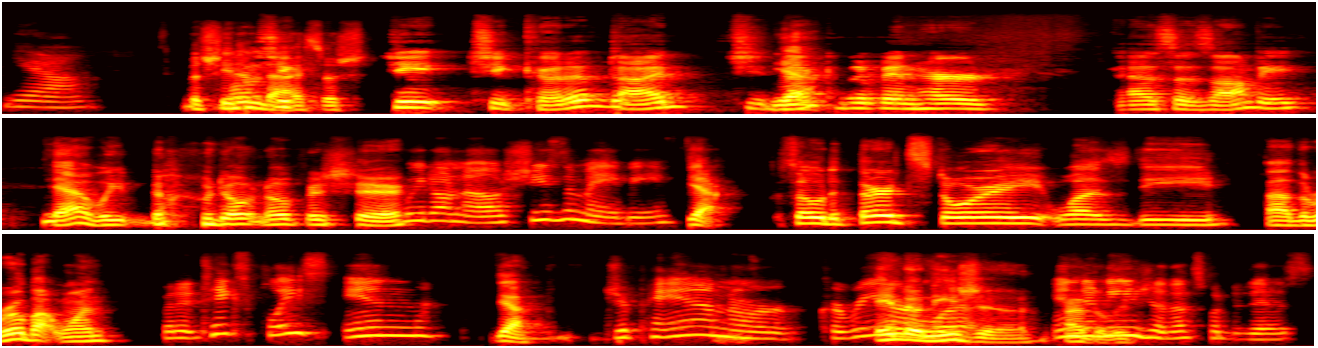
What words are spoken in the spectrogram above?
Yeah. But she Well, didn't she- die. So she, She she could have died. She, Yeah. That could have been her As a zombie. Yeah, we don't don't know for sure. We don't know. She's a maybe, Yeah. So the third story was the uh, the robot one. but it takes place in Yeah, Japan or Korea. Indonesia. I believe. Indonesia, that's what it is.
